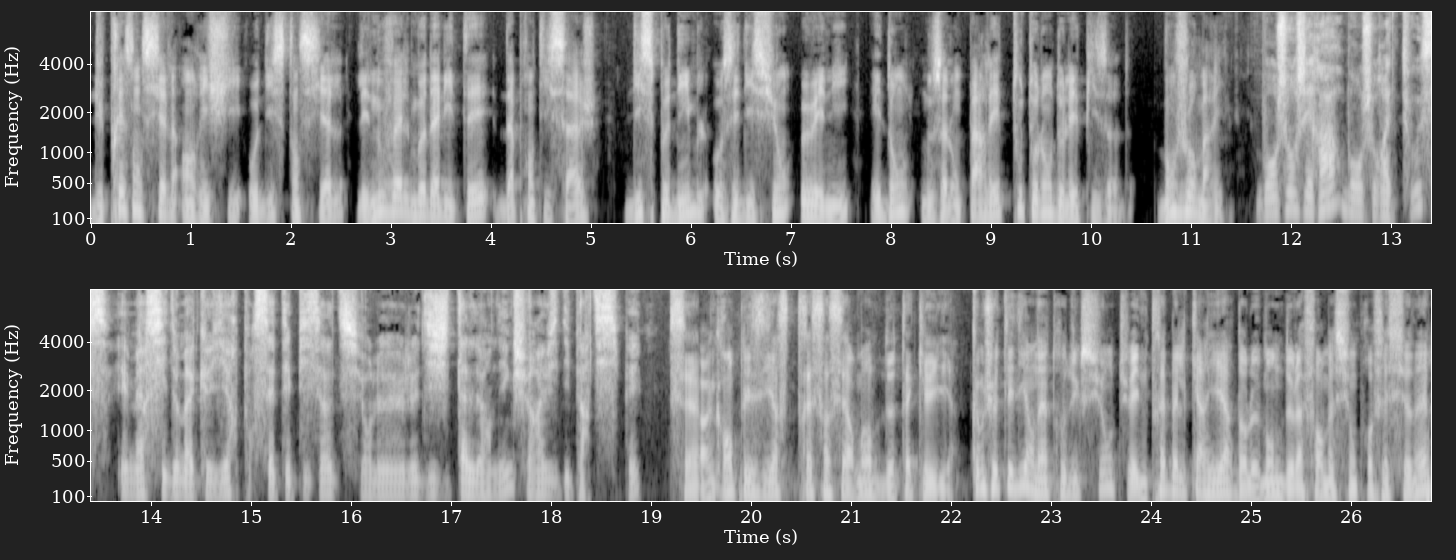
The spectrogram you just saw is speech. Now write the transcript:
du présentiel enrichi au distanciel, les nouvelles modalités d'apprentissage disponibles aux éditions ENI et dont nous allons parler tout au long de l'épisode. Bonjour Marie. Bonjour Gérard, bonjour à tous et merci de m'accueillir pour cet épisode sur le, digital learning. Je suis ravi d'y participer. C'est un grand plaisir, très sincèrement, de t'accueillir. Comme je t'ai dit en introduction, tu as une très belle carrière dans le monde de la formation professionnelle.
